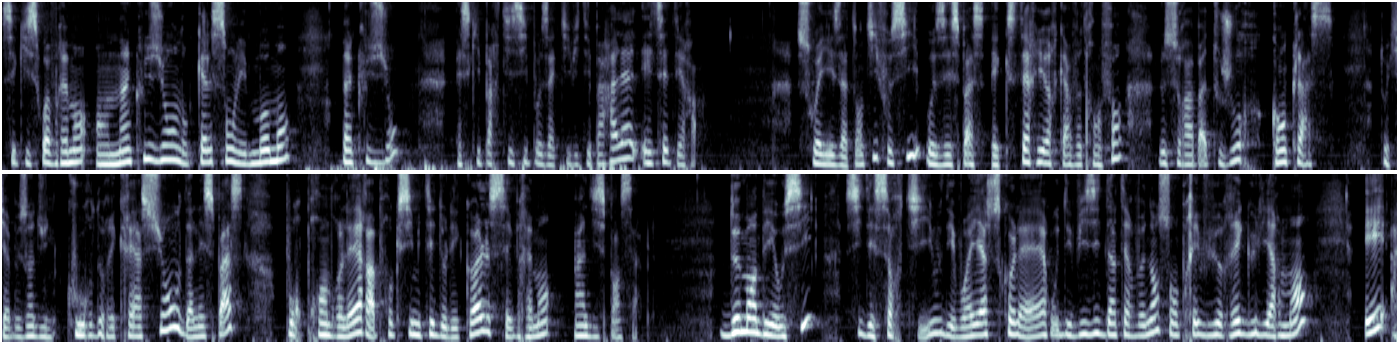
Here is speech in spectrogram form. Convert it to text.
c'est qu'ils soient vraiment en inclusion. Donc, quels sont les moments d'inclusion? Est-ce qu'ils participent aux activités parallèles, etc. Soyez attentifs aussi aux espaces extérieurs car votre enfant ne sera pas toujours qu'en classe. Donc il y a besoin d'une cour de récréation, d'un espace pour prendre l'air à proximité de l'école, c'est vraiment indispensable. Demandez aussi si des sorties ou des voyages scolaires ou des visites d'intervenants sont prévues régulièrement et à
